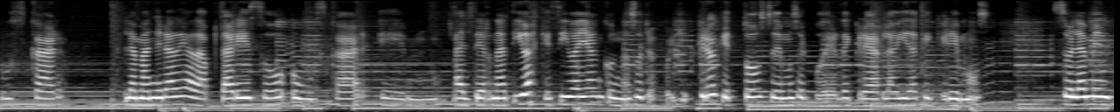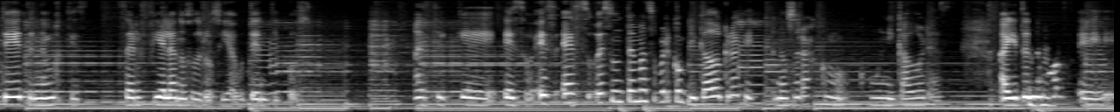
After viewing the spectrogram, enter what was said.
buscar la manera de adaptar eso o buscar em, alternativas que sí vayan con nosotros, porque creo que todos tenemos el poder de crear la vida que queremos, solamente tenemos que ser fiel a nosotros y auténticos. Así que eso, es, es, es un tema súper complicado, creo que nosotras como comunicadoras, ahí tenemos eh,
